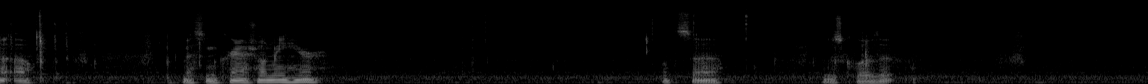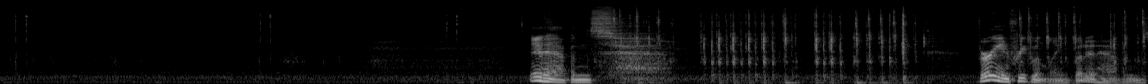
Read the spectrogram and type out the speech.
Uh-oh. Mesen crash on me here. Let's, uh, just close it. It happens. Very infrequently, but it happens.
